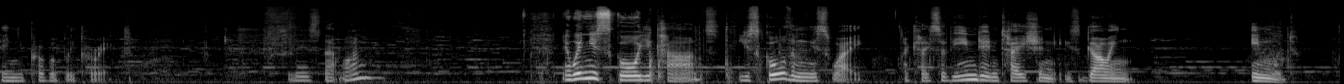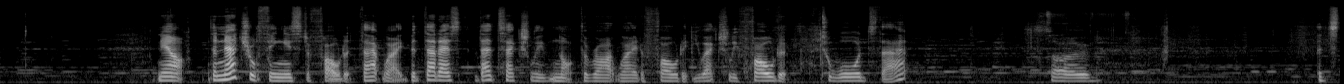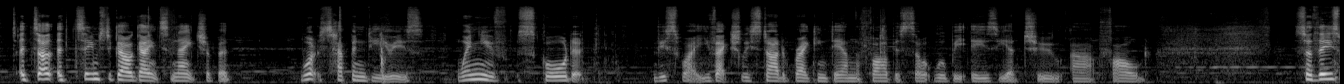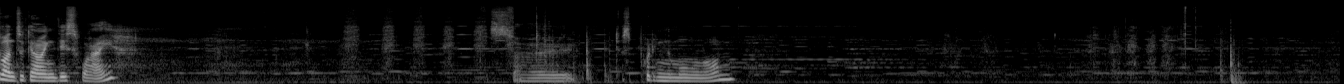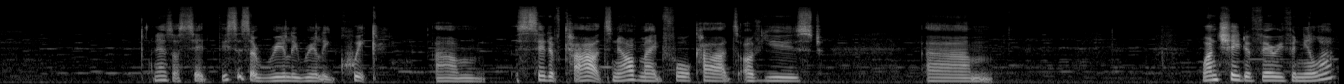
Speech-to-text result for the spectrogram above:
then you're probably correct. So there's that one. Now when you score your cards, you score them this way. Okay, so the indentation is going inward. Now, the natural thing is to fold it that way, but that has, that's actually not the right way to fold it. You actually fold it towards that. So it's, it's, it seems to go against nature, but what's happened here is when you've scored it this way, you've actually started breaking down the fibres so it will be easier to uh, fold. So these ones are going this way. So just putting them all on. And as I said, this is a really, really quick um, set of cards. Now I've made four cards. I've used um, one sheet of Very Vanilla.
